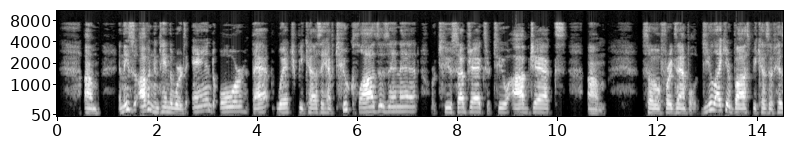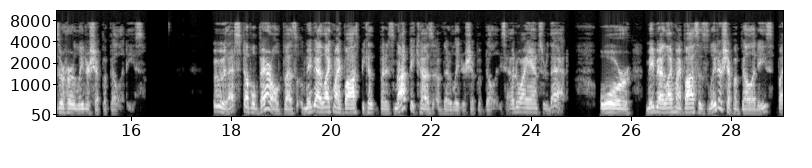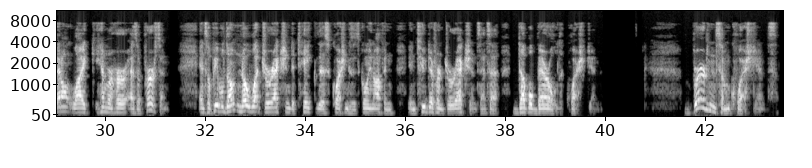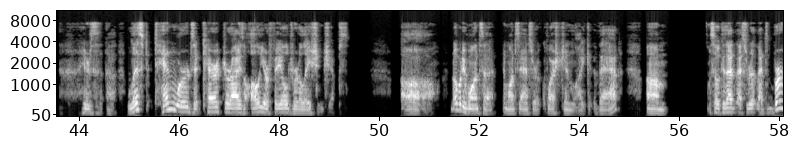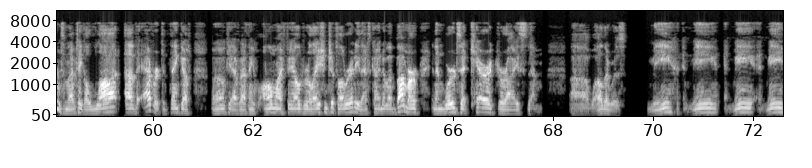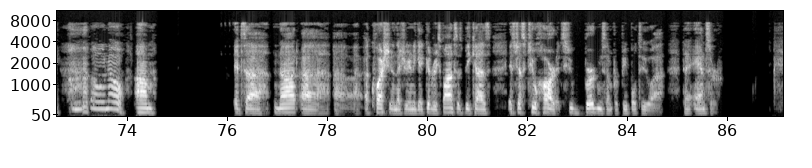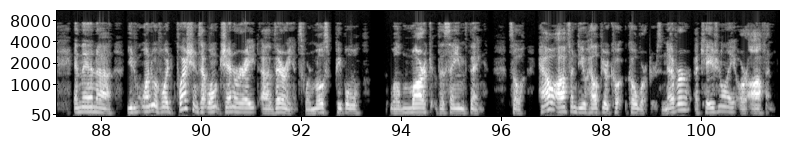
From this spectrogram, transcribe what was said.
Um, and these often contain the words and, or, that, which, because they have two clauses in it, or two subjects, or two objects. Um, so, for example, do you like your boss because of his or her leadership abilities? Ooh, that's double barreled, but maybe I like my boss because, but it's not because of their leadership abilities. How do I answer that? Or maybe I like my boss's leadership abilities, but I don't like him or her as a person. And so people don't know what direction to take this question because it's going off in, in two different directions. That's a double barreled question. Burdensome questions here's uh, list 10 words that characterize all your failed relationships. Oh, nobody wants a wants to answer a question like that. Um, so because that, that's that's burdensome. That would take a lot of effort to think of. Okay, I've got to think of all my failed relationships already. That's kind of a bummer. And then words that characterize them. Uh, well, there was me and me and me and me. oh no. Um, it's uh, not uh, uh, a question that you're going to get good responses because it's just too hard. It's too burdensome for people to uh, to answer. And then uh, you want to avoid questions that won't generate uh, variance, where most people will mark the same thing. So how often do you help your co- coworkers? Never, occasionally, or often?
